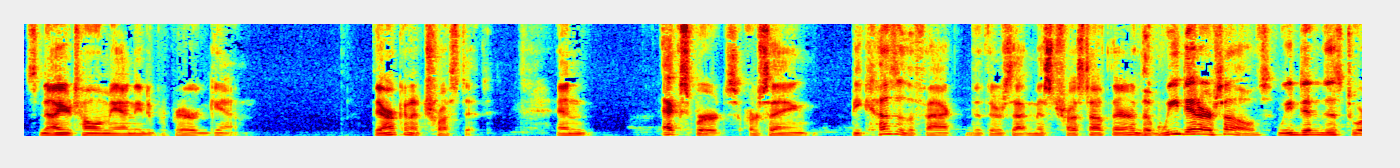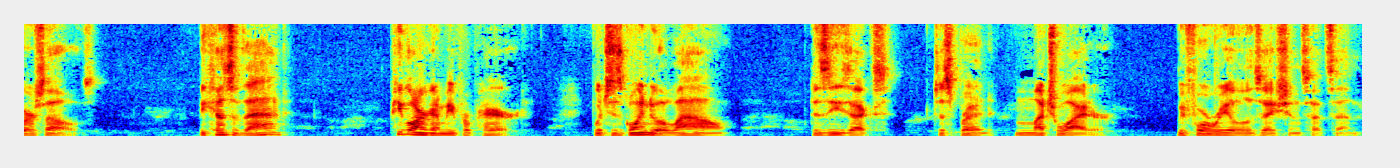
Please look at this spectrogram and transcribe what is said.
So now you're telling me I need to prepare again. They aren't going to trust it. And experts are saying because of the fact that there's that mistrust out there that we did ourselves, we did this to ourselves. Because of that, people aren't going to be prepared, which is going to allow disease X to spread much wider before realization sets in.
